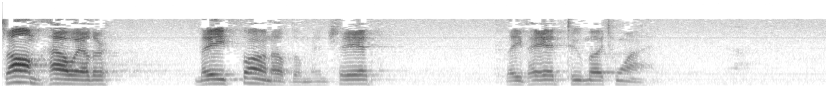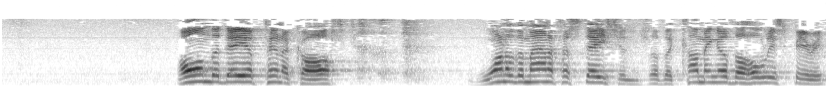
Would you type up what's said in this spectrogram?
Some, however, made fun of them and said they've had too much wine. On the day of Pentecost, one of the manifestations of the coming of the Holy Spirit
